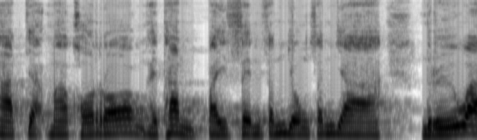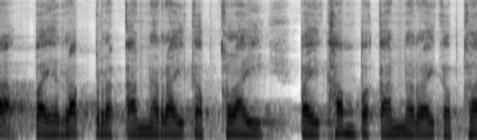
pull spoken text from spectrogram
อาจจะมาขอร้องให้ท่านไปเซ็นสัญญงสัญญา หรือว่าไปรับประกันอะไรกับใคร ไปค้ำประกันอะไรกับใคร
